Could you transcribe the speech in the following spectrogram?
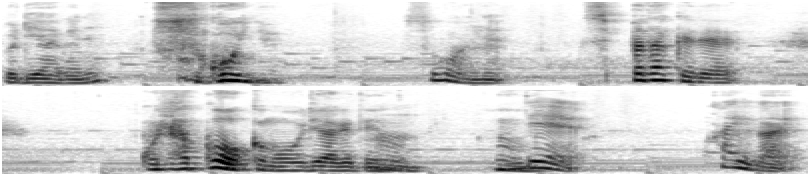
売り上げね。すごいね。すごいね、湿布だけで500億も売り上げてるの、で海外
